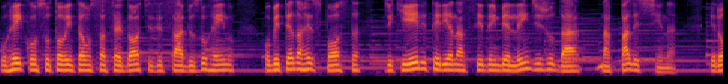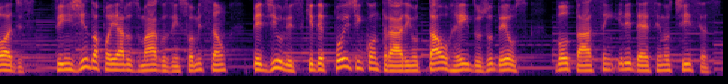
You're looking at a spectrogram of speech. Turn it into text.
O rei consultou então os sacerdotes e sábios do reino, obtendo a resposta de que ele teria nascido em Belém de Judá, na Palestina. Herodes, fingindo apoiar os magos em sua missão, pediu-lhes que, depois de encontrarem o tal rei dos judeus, voltassem e lhe dessem notícias.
